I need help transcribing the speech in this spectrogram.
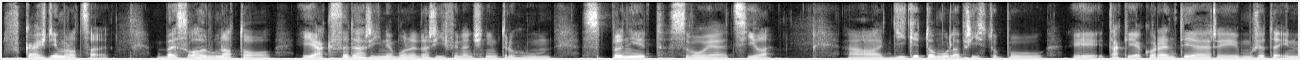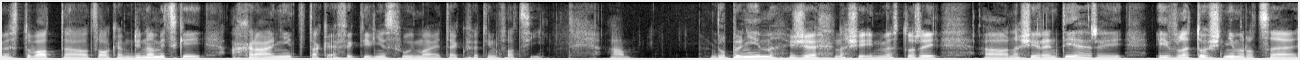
v každém roce, bez ohledu na to, jak se daří nebo nedaří finančním trhům, splnit svoje cíle. Díky tomuhle přístupu i taky jako rentiéři můžete investovat celkem dynamicky a chránit tak efektivně svůj majetek před inflací. A Doplním, že naši investoři, naši rentiéři i v letošním roce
